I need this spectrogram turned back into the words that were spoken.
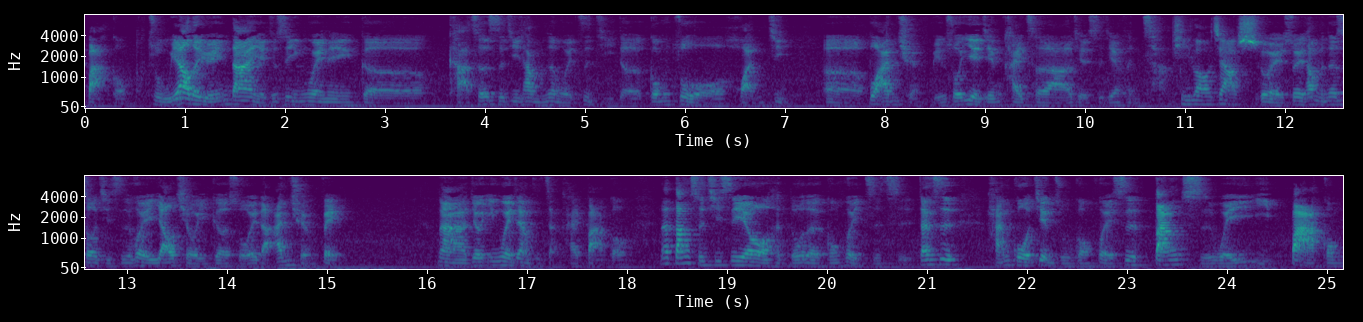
罢工，主要的原因当然也就是因为那个卡车司机他们认为自己的工作环境呃不安全，比如说夜间开车啊，而且时间很长。疲劳驾驶，对，所以他们那时候其实会要求一个所谓的安全费，那就因为这样子展开罢工。那当时其实也有很多的工会支持，但是韩国建筑工会是当时唯一以罢工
